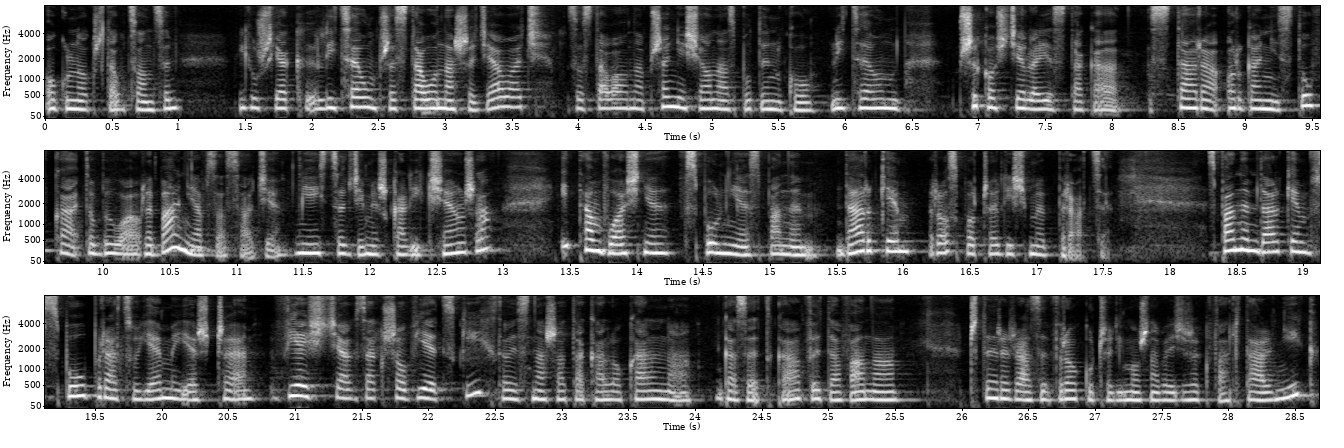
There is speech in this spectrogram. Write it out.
ogólnokształcącym. Już jak liceum przestało nasze działać, została ona przeniesiona z budynku liceum. Przy kościele jest taka stara organistówka. To była plebania w zasadzie, miejsce, gdzie mieszkali księża. I tam właśnie wspólnie z panem Darkiem rozpoczęliśmy pracę. Z panem Darkiem współpracujemy jeszcze w Wieściach Zakrzowieckich. To jest nasza taka lokalna gazetka, wydawana cztery razy w roku, czyli można powiedzieć, że kwartalnik.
